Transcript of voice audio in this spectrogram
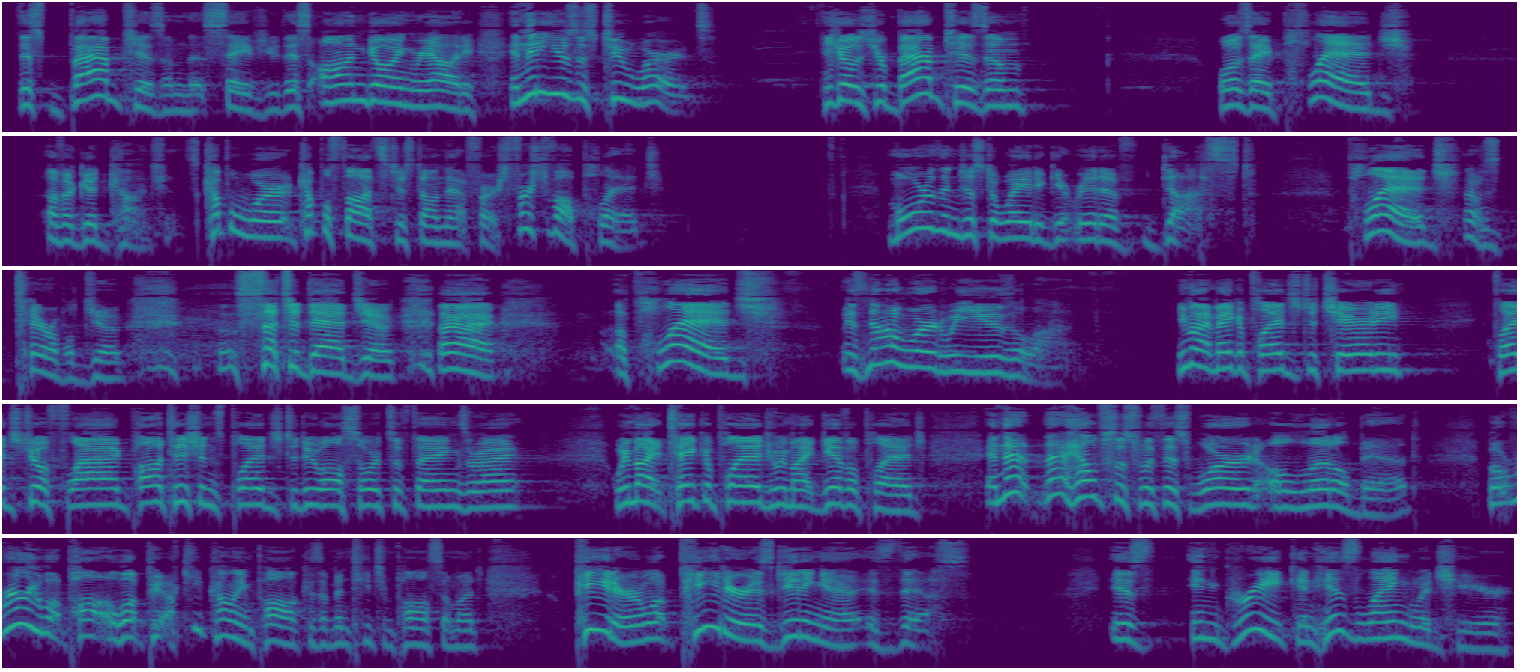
This baptism that saves you, this ongoing reality. And then he uses two words. He goes, Your baptism was a pledge of a good conscience. Couple word, couple thoughts just on that first. First of all, pledge. More than just a way to get rid of dust. Pledge, that was a terrible joke. Such a dad joke. All right. A pledge is not a word we use a lot. You might make a pledge to charity, pledge to a flag. Politicians pledge to do all sorts of things, right? We might take a pledge, we might give a pledge. And that, that helps us with this word a little bit. But really, what Paul, what I keep calling Paul because I've been teaching Paul so much. Peter, what Peter is getting at is this: is in Greek, in his language here,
